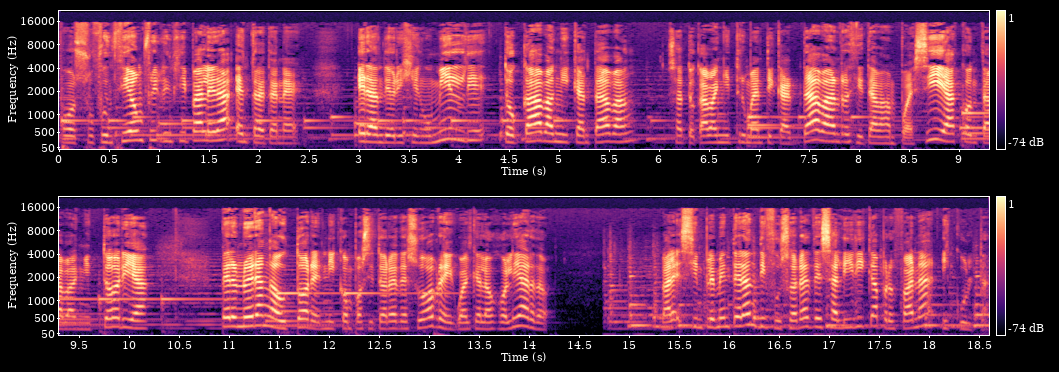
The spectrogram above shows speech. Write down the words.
por su función principal era entretener. Eran de origen humilde, tocaban y cantaban, o sea, tocaban instrumentos y cantaban, recitaban poesías, contaban historias, pero no eran autores ni compositores de su obra, igual que los goliardos. ¿Vale? Simplemente eran difusores de esa lírica profana y culta.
